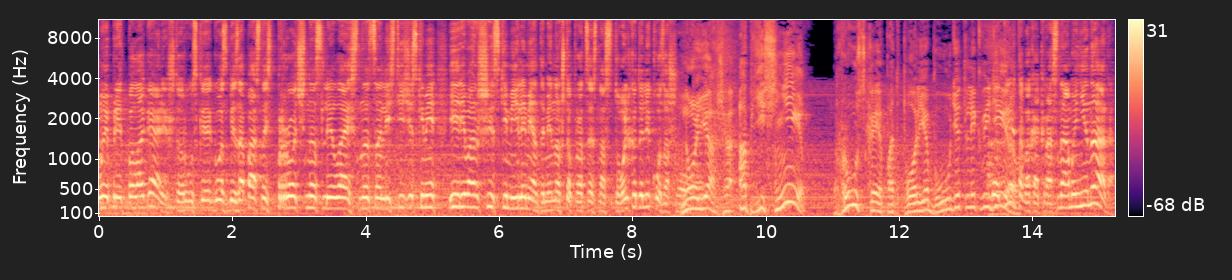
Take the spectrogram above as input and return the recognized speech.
Мы предполагали, что русская госбезопасность прочно слилась с националистическими и реваншистскими элементами, но что процесс настолько далеко зашел. Но я же объяснил! Русское подполье будет Вот ликвидировано. этого как раз нам и не надо.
